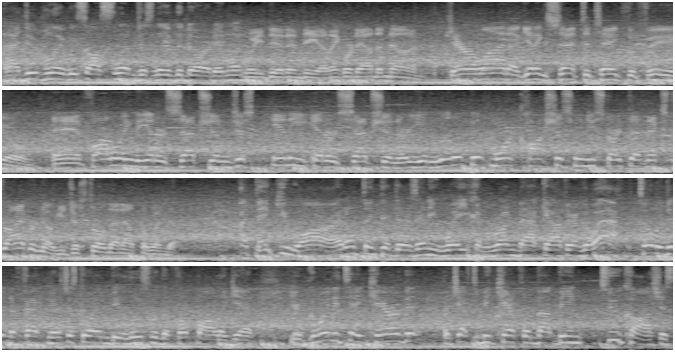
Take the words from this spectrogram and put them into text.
And I do believe we saw Slim just leave the door, didn't we? We did indeed. I think we're down to none. Carolina getting set to take the field. And following the interception, just any interception, are you a little bit more cautious when you start that next drive or no? You just throw that out the window? I think you are. I don't think that there's any way you can run back out there and go, ah, totally didn't affect me. Let's just go ahead and be loose with the football again. You're going to take care of it, but you have to be careful about being too cautious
